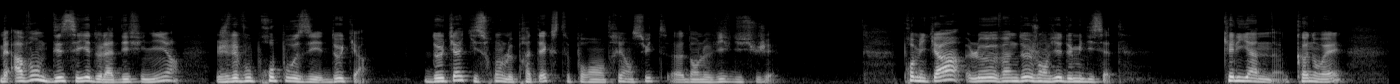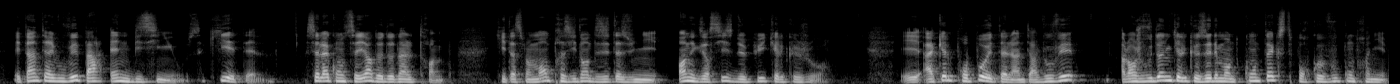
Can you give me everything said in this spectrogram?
Mais avant d'essayer de la définir, je vais vous proposer deux cas. Deux cas qui seront le prétexte pour entrer ensuite euh, dans le vif du sujet. Premier cas, le 22 janvier 2017. Kellyanne Conway est interviewée par NBC News. Qui est-elle? C'est la conseillère de Donald Trump, qui est à ce moment président des États-Unis en exercice depuis quelques jours. Et à quel propos est-elle interviewée? Alors je vous donne quelques éléments de contexte pour que vous compreniez.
